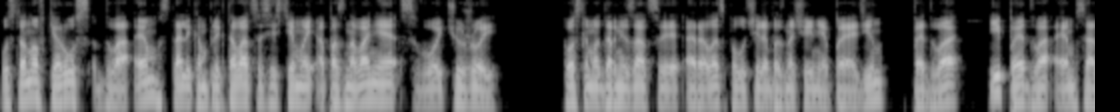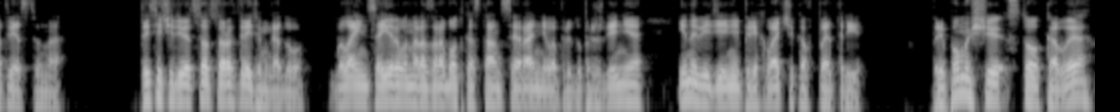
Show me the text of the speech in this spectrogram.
установки РУС-2М стали комплектоваться системой опознавания «свой-чужой». После модернизации РЛС получили обозначение П1, П2 и П2М соответственно. В 1943 году была инициирована разработка станции раннего предупреждения и наведения перехватчиков П3. При мощности 100 кВт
